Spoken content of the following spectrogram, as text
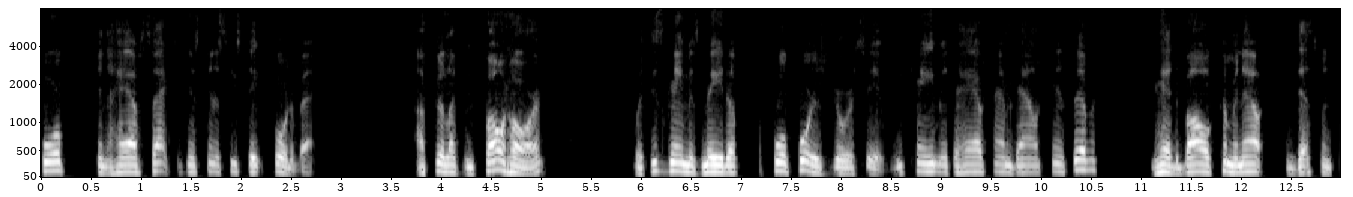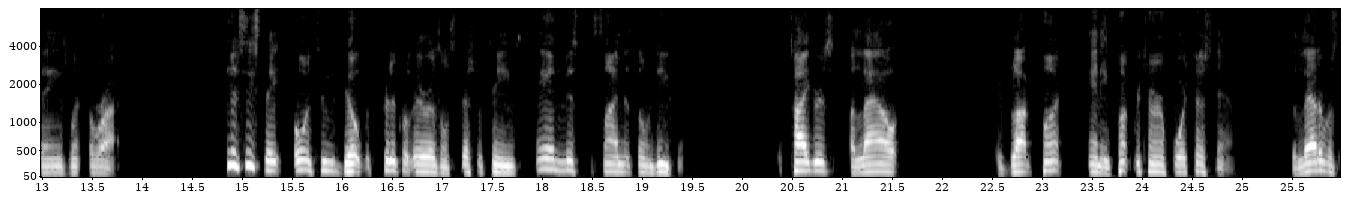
four and a half sacks against Tennessee State quarterback. I feel like we fought hard, but this game is made up of four quarters, George said. We came into halftime down 10 7 and had the ball coming out, and that's when things went awry. Tennessee State 0 2 dealt with critical errors on special teams and missed assignments on defense. The Tigers allowed a blocked punt and a punt return for a touchdown. The latter was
